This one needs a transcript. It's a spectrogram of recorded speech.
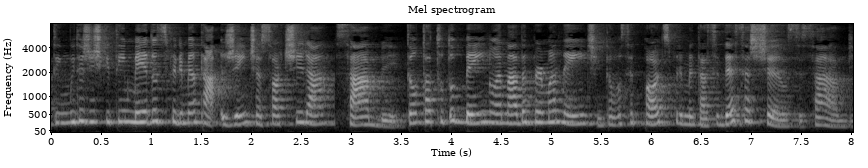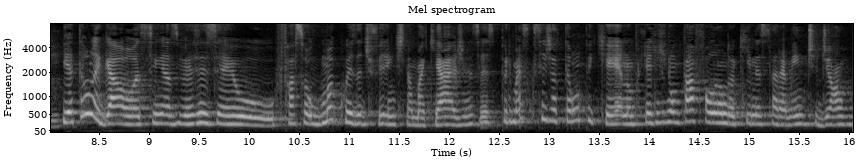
tem muita gente que tem medo de experimentar. Gente, é só tirar, sabe? Então tá tudo bem, não é nada permanente. Então você pode experimentar, se dê essa chance, sabe? E é tão legal, assim, às vezes eu faço alguma coisa diferente na maquiagem, às vezes por mais que seja tão pequeno, porque a gente não tá falando aqui necessariamente de algo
